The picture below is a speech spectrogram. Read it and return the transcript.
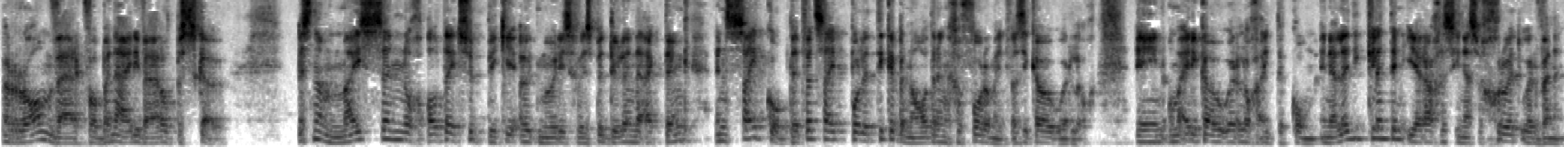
raamwerk wat binne hy die wêreld beskou is na my sin nog altyd so bietjie oudmodies geweest bedoelende ek dink in sy kop dit wat sy politieke benadering gevorm het was die koue oorlog en om uit die koue oorlog uit te kom en hulle die Clinton era gesien as 'n groot oorwinning.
